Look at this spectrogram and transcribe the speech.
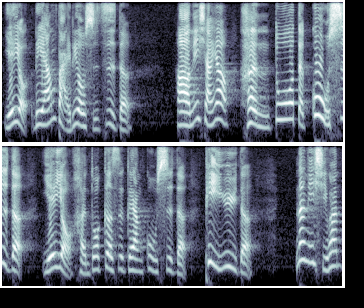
也有两百六十字的。好，你想要很多的故事的，也有很多各式各样故事的譬喻的。那你喜欢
